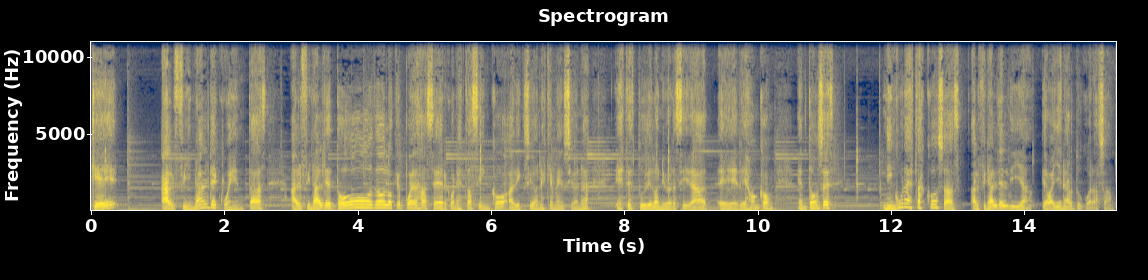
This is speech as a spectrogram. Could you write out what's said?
que al final de cuentas, al final de todo lo que puedes hacer con estas cinco adicciones que menciona este estudio de la Universidad eh, de Hong Kong, entonces ninguna de estas cosas al final del día te va a llenar tu corazón.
